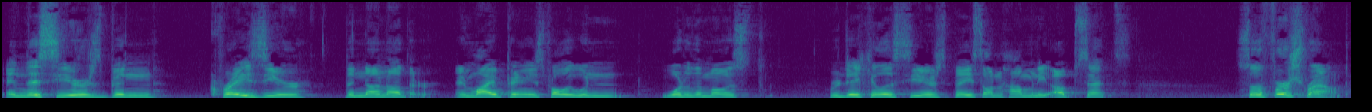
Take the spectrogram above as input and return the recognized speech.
And this year's been crazier than none other. In my opinion, it's probably one of the most ridiculous years based on how many upsets. So the first round,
